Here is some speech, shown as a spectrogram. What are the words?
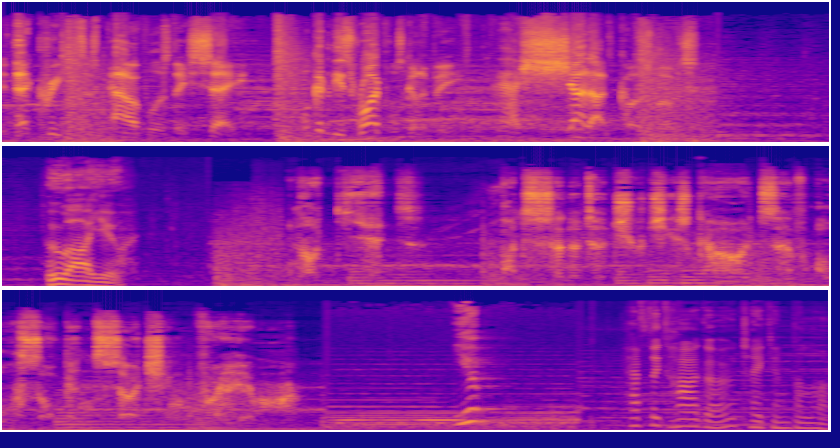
If that creature's as powerful as they say, what good are these rifles gonna be? Ah, shut up, Kosmos. Who are you? Not yet. But Senator Chuchi's guards have also been searching for him. Yep. Have the cargo taken below.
